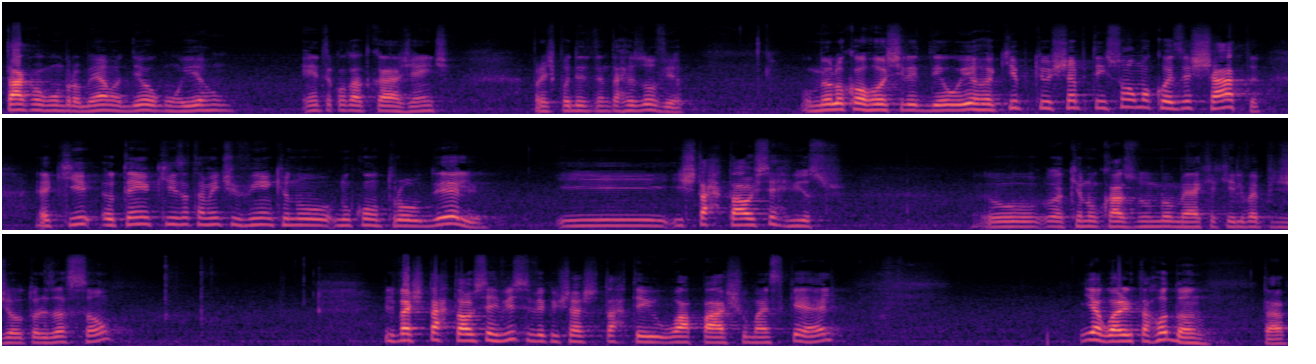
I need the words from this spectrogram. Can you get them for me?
Tá com algum problema, deu algum erro, entre em contato com a gente para a gente poder tentar resolver. O meu localhost ele deu erro aqui porque o champ tem só uma coisa chata, é que eu tenho que exatamente vir aqui no, no control dele e startar os serviços. Eu, aqui no caso do meu Mac, aqui ele vai pedir autorização. Ele vai startar os serviços, vê que eu já startei o Apache, o MySQL. E agora ele está rodando, tá?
